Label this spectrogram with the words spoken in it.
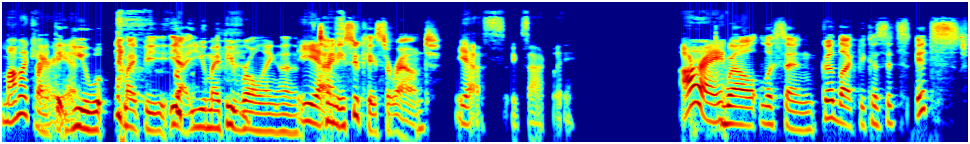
Mama carry right. That it. you might be, yeah, you might be rolling a Yes. tiny suitcase around. yes, exactly. All right. Well, listen, good luck because it's it's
